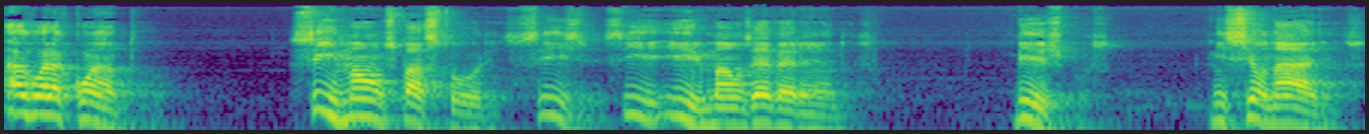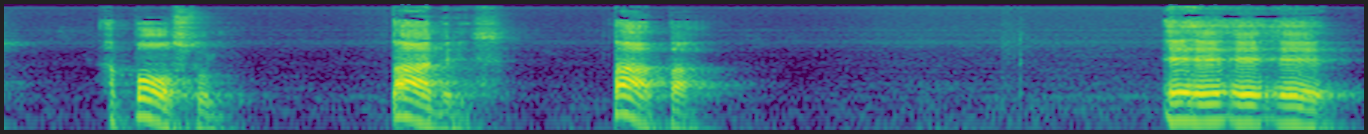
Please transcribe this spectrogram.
Agora, quanto se irmãos pastores, se, se irmãos reverendos, bispos, missionários, apóstolos, padres, papa, é, é, é,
